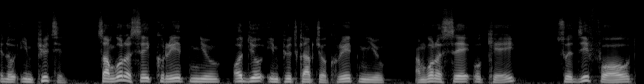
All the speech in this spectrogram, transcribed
you know, imputing. So I'm going to say create new, audio input capture, create new. I'm going to say okay. So default,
